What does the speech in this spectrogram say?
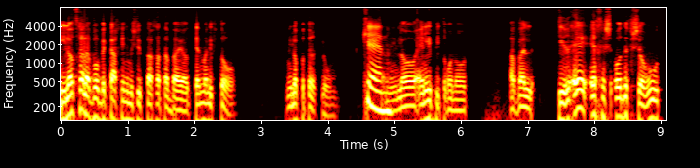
היא לא צריכה לבוא בכך, הנה מישהו יפתח את הבעיות, כן מה לפתור. אני לא פותר כלום. כן. אני לא, אין לי פתרונות, אבל תראה איך יש עוד אפשרות,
